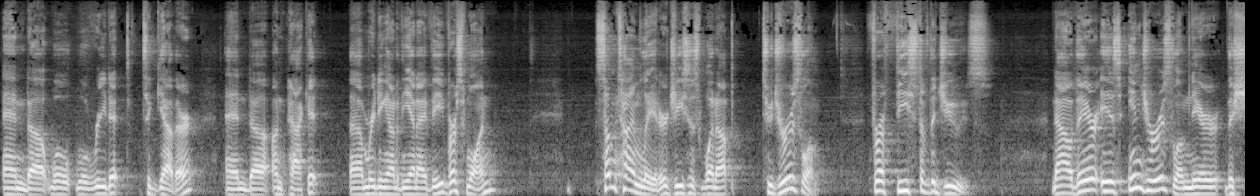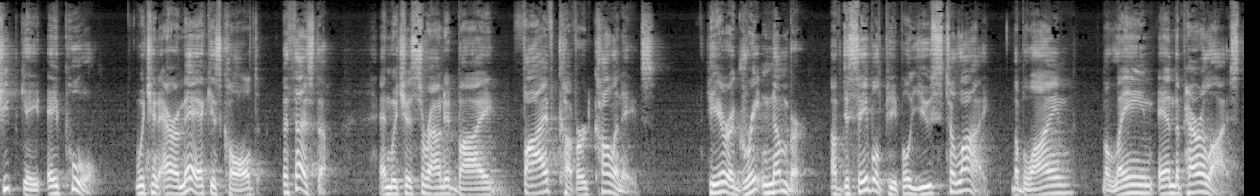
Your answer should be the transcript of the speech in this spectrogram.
and uh, we'll we'll read it together and uh, unpack it. I'm reading out of the NIV, verse one. Sometime later, Jesus went up to Jerusalem for a feast of the Jews. Now, there is in Jerusalem near the sheep gate a pool, which in Aramaic is called Bethesda, and which is surrounded by five covered colonnades. Here, a great number of disabled people used to lie the blind, the lame, and the paralyzed.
